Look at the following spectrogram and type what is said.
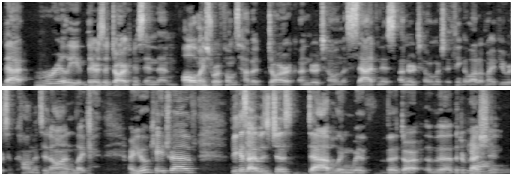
that really there's a darkness in them. All of my short films have a dark undertone, a sadness undertone, which I think a lot of my viewers have commented on. Like, are you okay, Trav? Because I was just dabbling with the dark, the, the depression. Yeah.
